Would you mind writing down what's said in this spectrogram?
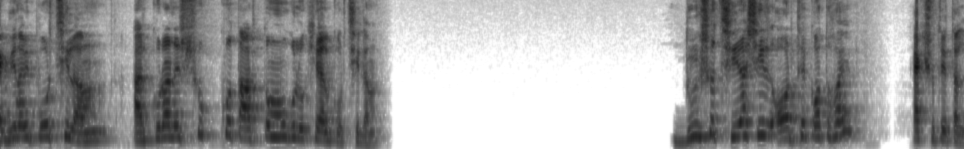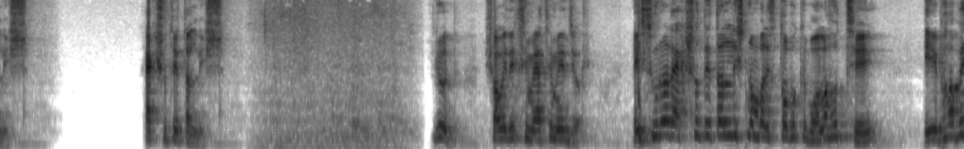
একদিন আমি পড়ছিলাম আর কোরআনের সূক্ষ্ম তারতম্যগুলো খেয়াল করছিলাম। দুইশো ছিয়াশির অর্ধে কত হয়? একশো তেতাল্লিশ। একশো তেতাল্লিশ। গুড। সবাই দেখছি ম্যাথে মেজর এই সুরার একশো তেতাল্লিশ নম্বর স্তবকে বলা হচ্ছে, এভাবে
